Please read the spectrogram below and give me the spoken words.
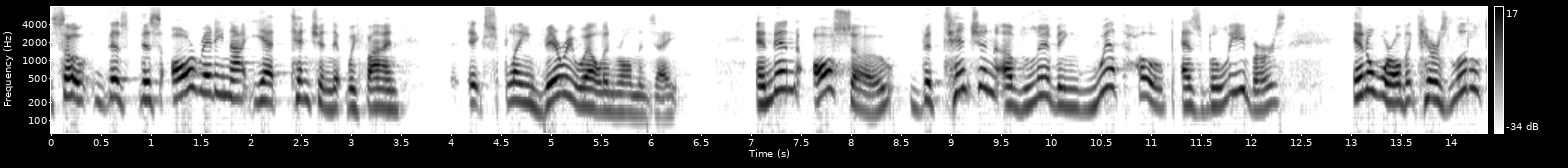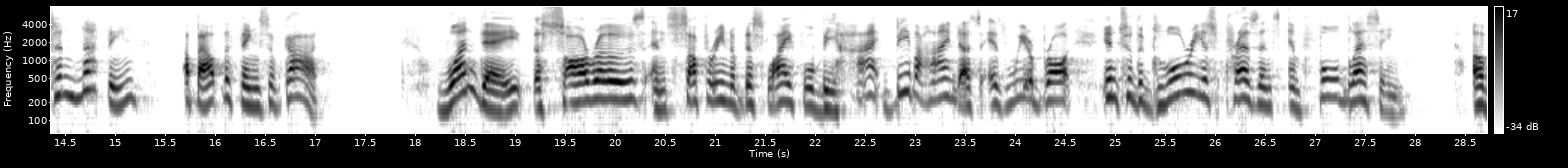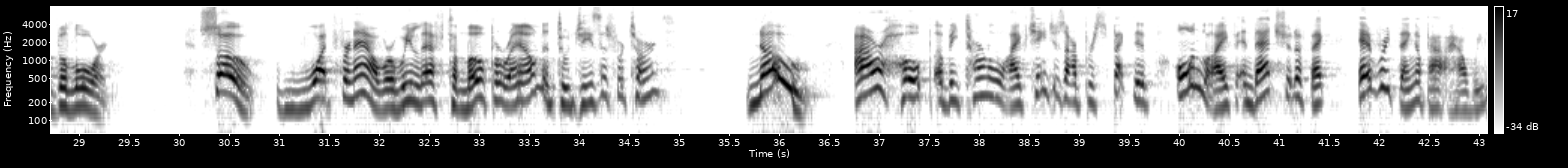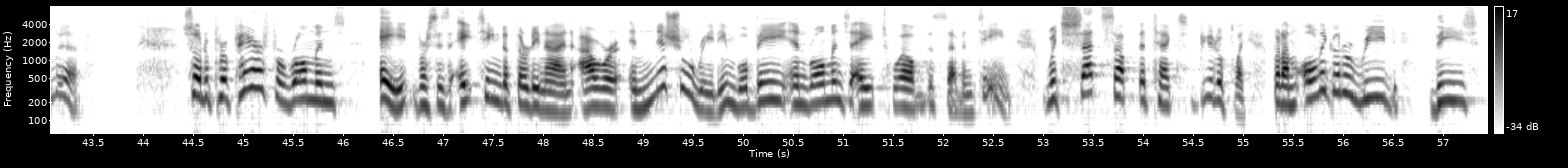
So, this, this already not yet tension that we find explained very well in Romans 8. And then also the tension of living with hope as believers in a world that cares little to nothing about the things of God. One day, the sorrows and suffering of this life will be, be behind us as we are brought into the glorious presence and full blessing of the Lord. So, what for now? Were we left to mope around until Jesus returns? No. Our hope of eternal life changes our perspective on life, and that should affect everything about how we live. So, to prepare for Romans 8, verses 18 to 39, our initial reading will be in Romans 8, 12 to 17, which sets up the text beautifully. But I'm only going to read these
